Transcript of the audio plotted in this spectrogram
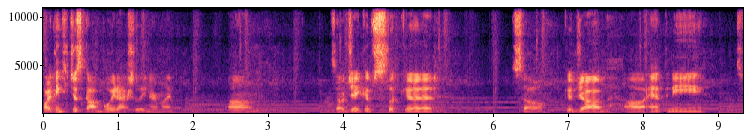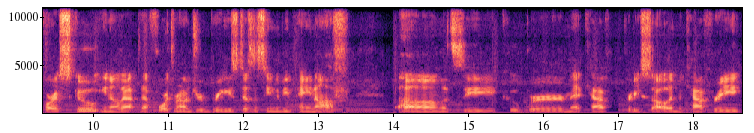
oh, I think he just got Boyd, actually. Never mind. Um, so Jacobs looked good. So good job. Uh, Anthony, as far as Scoot, you know, that, that fourth round Drew Brees doesn't seem to be paying off. Um, let's see. Cooper, Metcalf, pretty solid. McCaffrey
